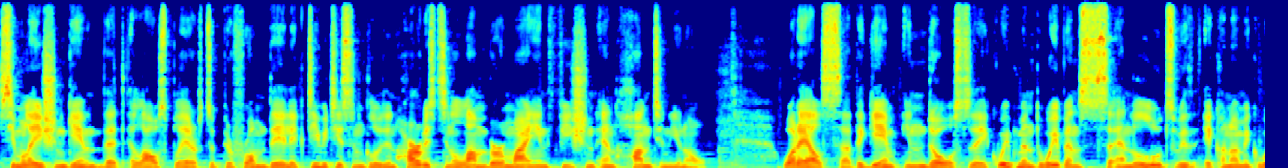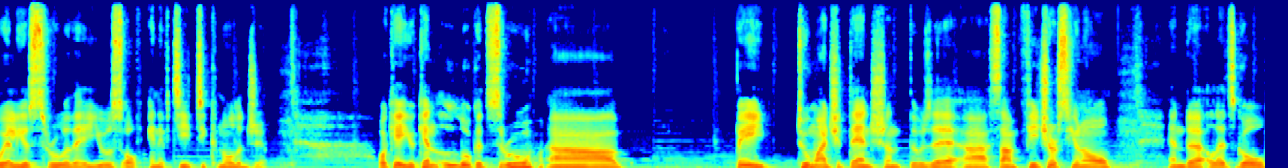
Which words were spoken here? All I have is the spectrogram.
Simulation game that allows players to perform daily activities including harvesting, lumber, mining, fishing and hunting, you know. What else? Uh, the game endows the equipment, weapons and loots with economic values through the use of NFT technology. Okay, you can look it through, uh, pay too much attention to the uh, some features, you know, and uh, let's go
